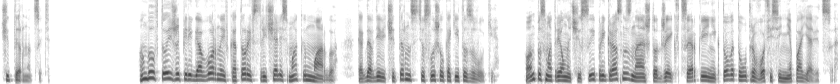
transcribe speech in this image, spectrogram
14. Он был в той же переговорной, в которой встречались Мак и Марго, когда в 9.14 услышал какие-то звуки. Он посмотрел на часы, прекрасно зная, что Джейк в церкви и никто в это утро в офисе не появится.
